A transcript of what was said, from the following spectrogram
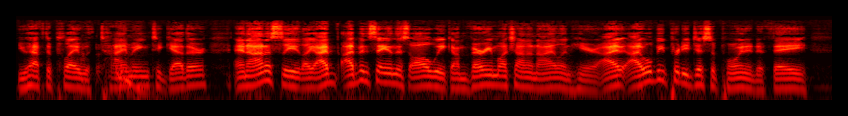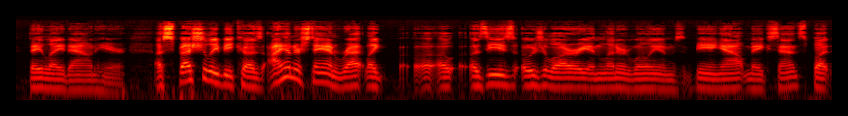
You have to play with timing together. And honestly like I've, I've been saying this all week. I'm very much on an island here. I, I will be pretty disappointed if they they lay down here especially because I understand like uh, uh, Azeez Ojulari and Leonard Williams being out makes sense, but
